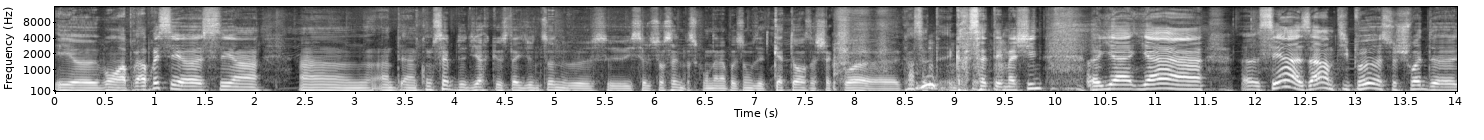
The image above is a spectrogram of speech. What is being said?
Et euh, bon, après, après c'est euh, un, un, un- concept de dire que Sly Johnson euh, est seul sur scène parce qu'on a l'impression que vous êtes 14 à chaque fois euh, grâce, à tes machines. Euh, Il y a, y a euh, c'est un hasard un petit peu ce choix de,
